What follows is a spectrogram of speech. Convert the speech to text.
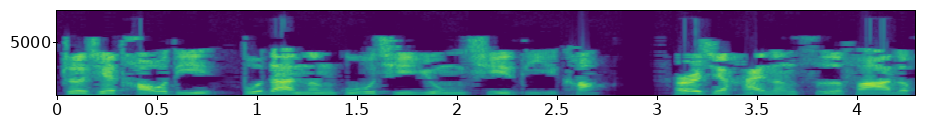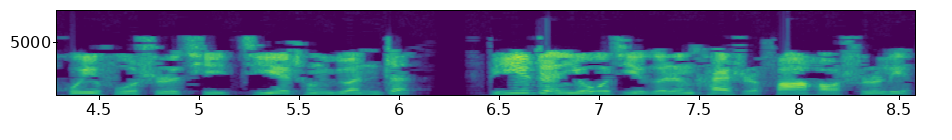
这些陶笛不但能鼓起勇气抵抗，而且还能自发的恢复士气，结成圆阵。敌阵有几个人开始发号施令，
